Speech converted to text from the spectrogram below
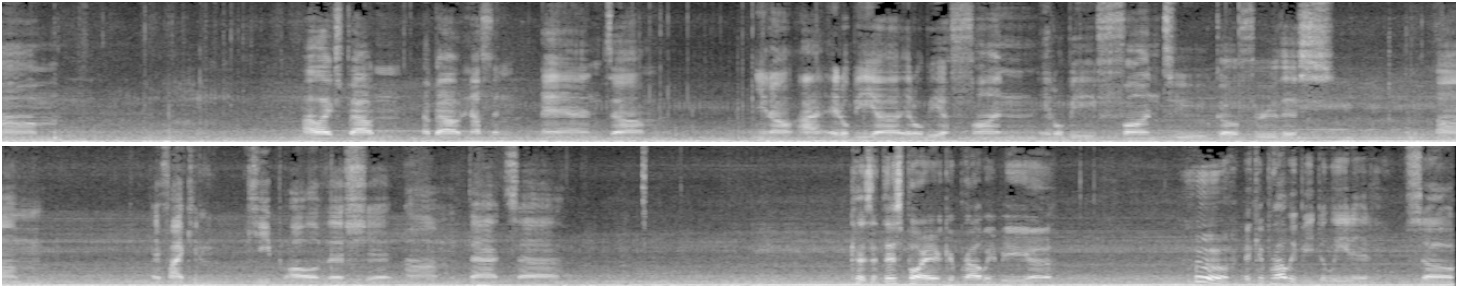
Um, I like spouting about nothing, and um, you know, I, it'll be a, it'll be a fun it'll be fun to go through this. Um, if I can keep all of this shit, um, that because uh, at this point it could probably be uh, it could probably be deleted. So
